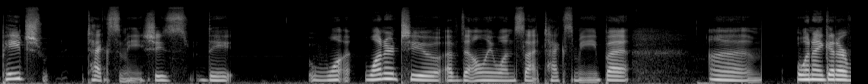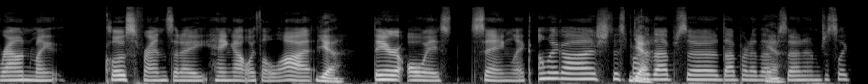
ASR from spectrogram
Paige texts me. She's the one one or two of the only ones that text me, but um when I get around my close friends that I hang out with a lot, Yeah, they're always saying like, "Oh my gosh, this part Yeah. of the episode, that part of the Yeah. episode." And I'm just like,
